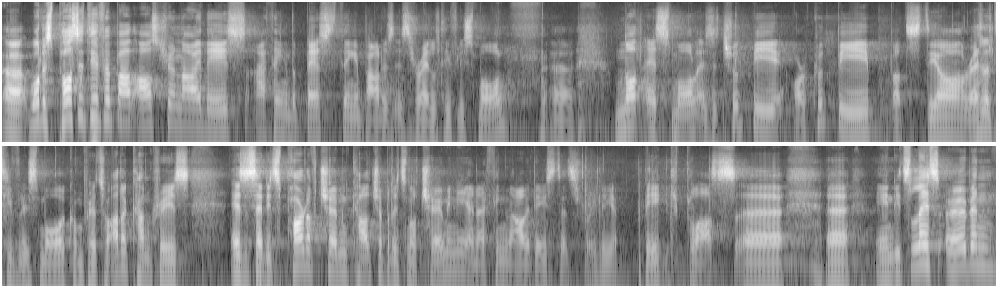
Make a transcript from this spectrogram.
uh, what is positive about Austria nowadays? I think the best thing about it is relatively small. Uh, not as small as it should be or could be, but still relatively small compared to other countries. As I said, it's part of German culture, but it's not Germany, and I think nowadays that's really a big plus. Uh, uh and it's less urban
